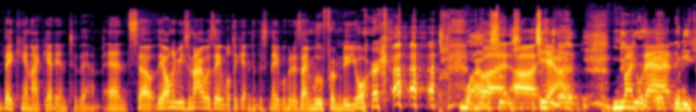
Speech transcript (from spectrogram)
they cannot get into them. And so the only reason I was able to get into this neighborhood is I moved from New York. wow. But, so, uh, so yeah. New but York that, equity.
